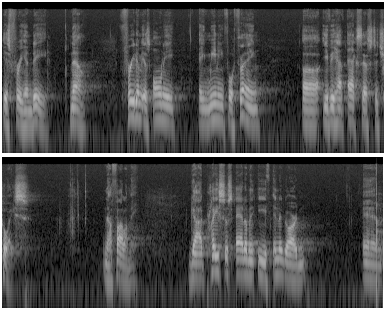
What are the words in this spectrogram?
is free indeed. Now, freedom is only a meaningful thing uh, if you have access to choice. Now, follow me. God places Adam and Eve in the garden, and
